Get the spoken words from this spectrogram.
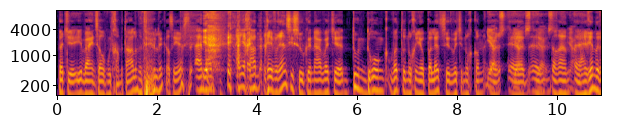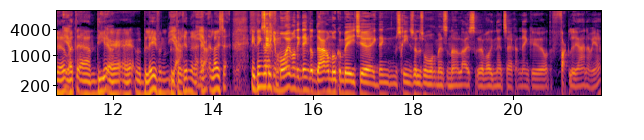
dat je je wijn zelf moet gaan betalen natuurlijk, als eerste. En, Ja. dan- en je gaat referenties zoeken naar wat je toen dronk, wat er nog in jouw palet zit, wat je nog kan er- Juist, eh, juist, eh, juist. eraan Ja. eh, herinneren, Ja. wat aan die Ja. er, beleving doet Ja. herinneren. Ja. En luister, ik denk dat Zeg ik je mooi, want ik denk dat daarom ook een beetje... Ik denk, misschien zullen sommige mensen nou luisteren wat ik net zeg... en denken, wat de fuck wil jij nou weer?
